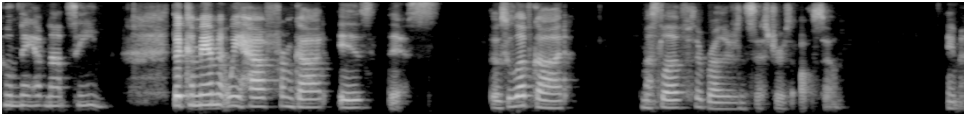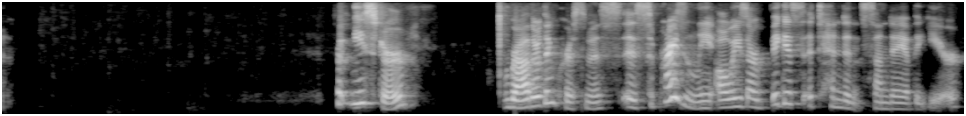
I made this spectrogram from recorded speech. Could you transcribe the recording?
whom they have not seen. The commandment we have from God is this those who love God must love their brothers and sisters also. Amen. For Easter, rather than Christmas, is surprisingly always our biggest attendance Sunday of the year.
